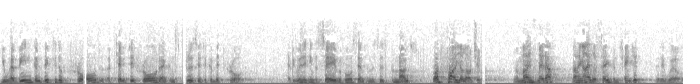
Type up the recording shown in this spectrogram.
you have been convicted of fraud, attempted fraud, and conspiracy to commit fraud. Have you anything to say before sentence is pronounced? What for, your lordship? Your mind's made up. Nothing I will say can change it. Very well.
